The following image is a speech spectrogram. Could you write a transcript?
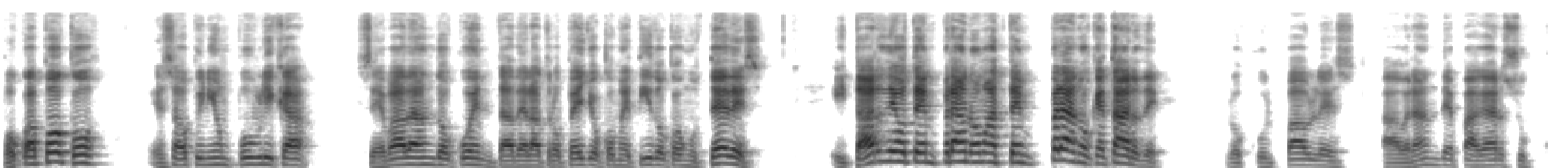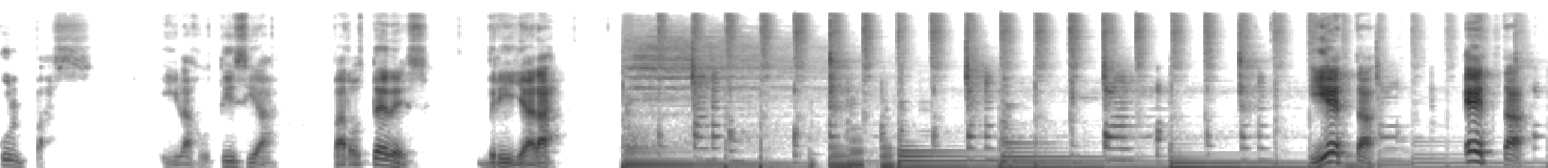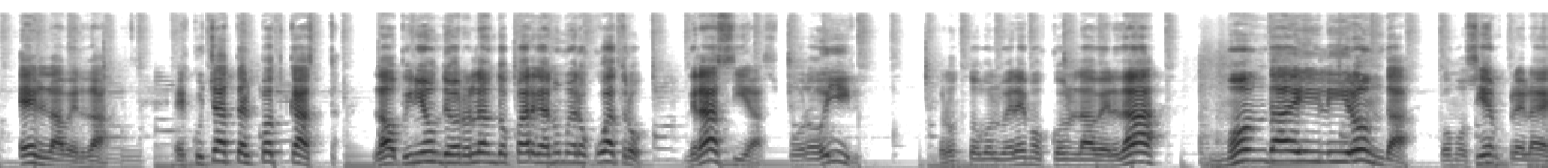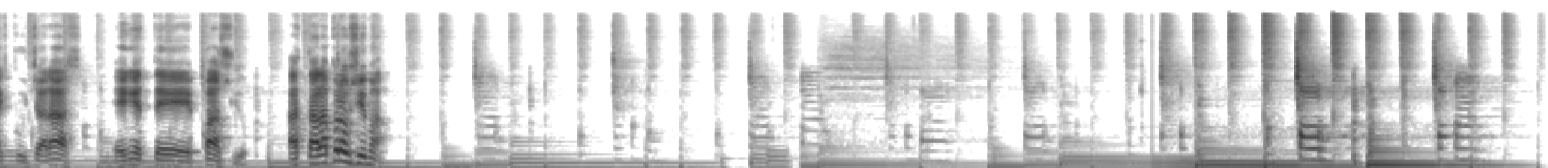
Poco a poco, esa opinión pública se va dando cuenta del atropello cometido con ustedes y tarde o temprano, más temprano que tarde, los culpables habrán de pagar sus culpas y la justicia para ustedes brillará. Y esta, esta es la verdad. Escuchaste el podcast La opinión de Orlando Parga número 4. Gracias por oír. Pronto volveremos con la verdad, monda y lironda, como siempre la escucharás en este espacio. Hasta la próxima.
